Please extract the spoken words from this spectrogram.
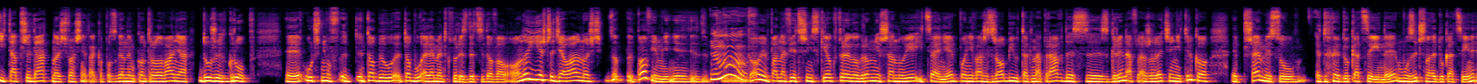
i ta przydatność właśnie taka pod względem kontrolowania dużych grup Y, uczniów, y, to był, to był element, który zdecydował o. No i jeszcze działalność, no, powiem, nie, nie, no powiem pana Wietrzyńskiego, którego ogromnie szanuję i cenię, ponieważ zrobił tak naprawdę z, z gry na flażolecie nie tylko y, przemysł edukacyjny, muzyczno-edukacyjny,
